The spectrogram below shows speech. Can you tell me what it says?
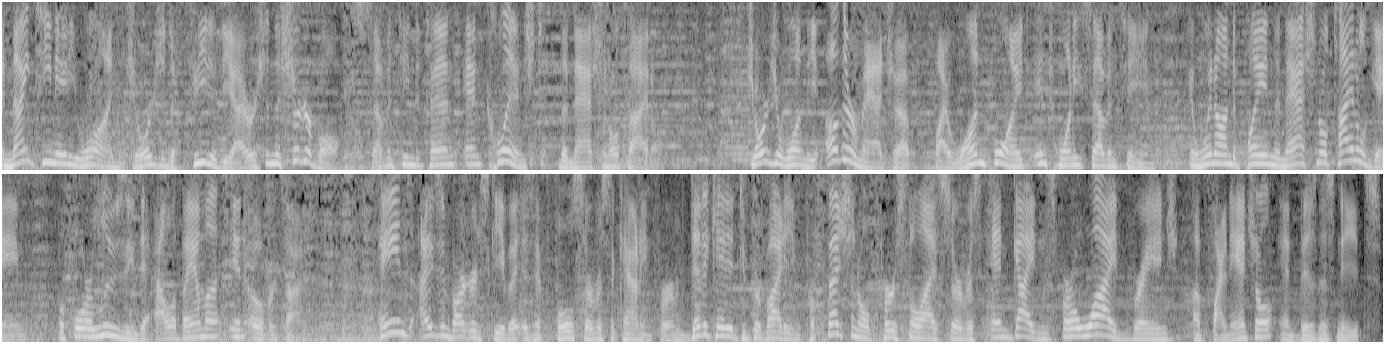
In 1981, Georgia defeated the Irish in the Sugar Bowl, 17 to 10, and clinched the national title. Georgia won the other matchup by one point in 2017 and went on to play in the national title game before losing to Alabama in overtime. Haines, Eisenbarger, and Skiba is a full service accounting firm dedicated to providing professional, personalized service and guidance for a wide range of financial and business needs.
